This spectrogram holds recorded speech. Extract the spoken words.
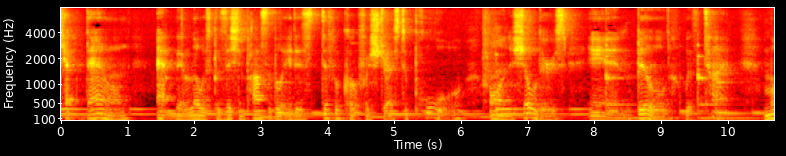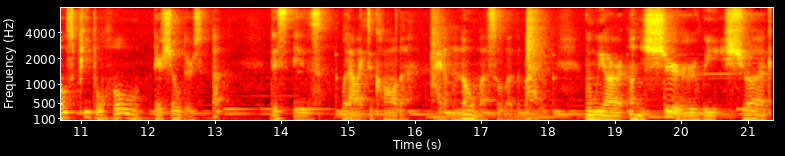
kept down at their lowest position possible, it is difficult for stress to pull on the shoulders and build with time. Most people hold their shoulders up. This is what I like to call the I don't know muscle of the body. When we are unsure, we shrug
